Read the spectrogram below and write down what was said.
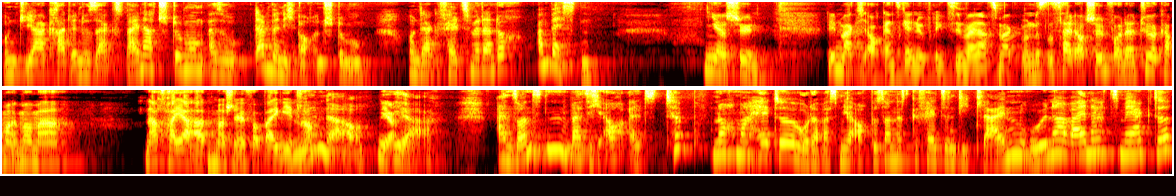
und ja, gerade wenn du sagst Weihnachtsstimmung, also dann bin ich auch in Stimmung und da gefällt es mir dann doch am besten. Ja, schön. Den mag ich auch ganz gerne übrigens, den Weihnachtsmarkt. Und es ist halt auch schön vor der Tür, kann man immer mal nach Feierabend mal schnell vorbeigehen, ne? Genau. Ja. ja. Ansonsten, was ich auch als Tipp nochmal hätte oder was mir auch besonders gefällt, sind die kleinen Röner Weihnachtsmärkte.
